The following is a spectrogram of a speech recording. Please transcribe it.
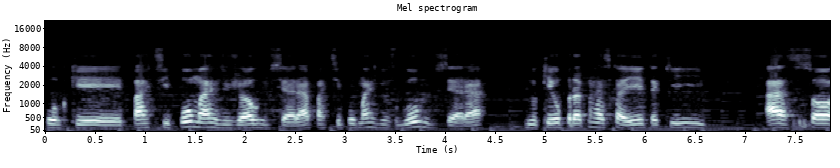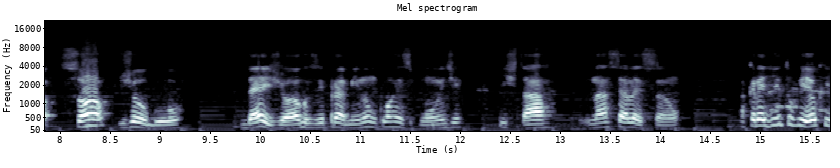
porque participou mais dos jogos do Ceará, participou mais dos gols do Ceará, do que o próprio Rascaeta, que a só, só jogou 10 jogos e para mim não corresponde estar na seleção. Acredito que eu que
